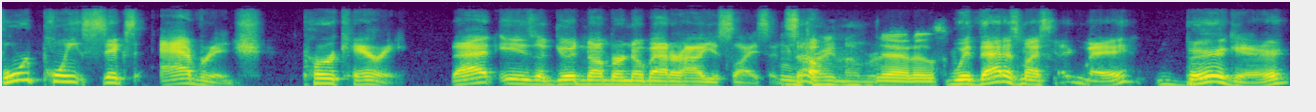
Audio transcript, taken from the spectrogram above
4.6 average per carry. That is a good number no matter how you slice it. So, Great number. Yeah, it is. with that as my segue, Burger,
